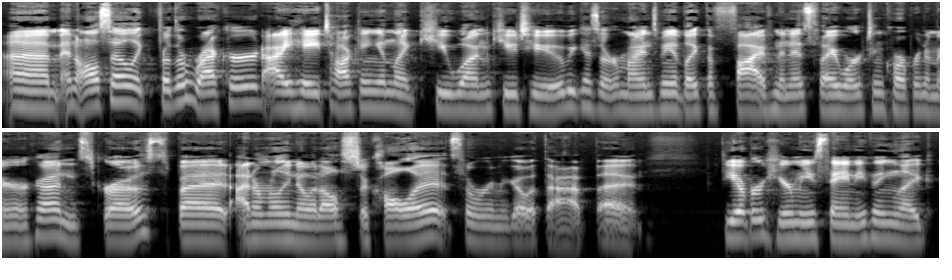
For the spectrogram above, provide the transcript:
Um, and also, like for the record, I hate talking in like Q1, Q2 because it reminds me of like the five minutes that I worked in corporate America and it's gross, but I don't really know what else to call it. So we're to go with that. But if you ever hear me say anything like,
